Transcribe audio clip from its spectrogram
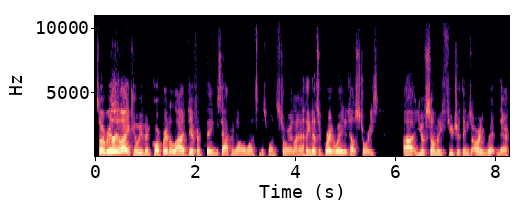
So I really like how we've incorporated a lot of different things happening all at once in this one storyline. I think that's a great way to tell stories. Uh, you have so many future things already written there.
